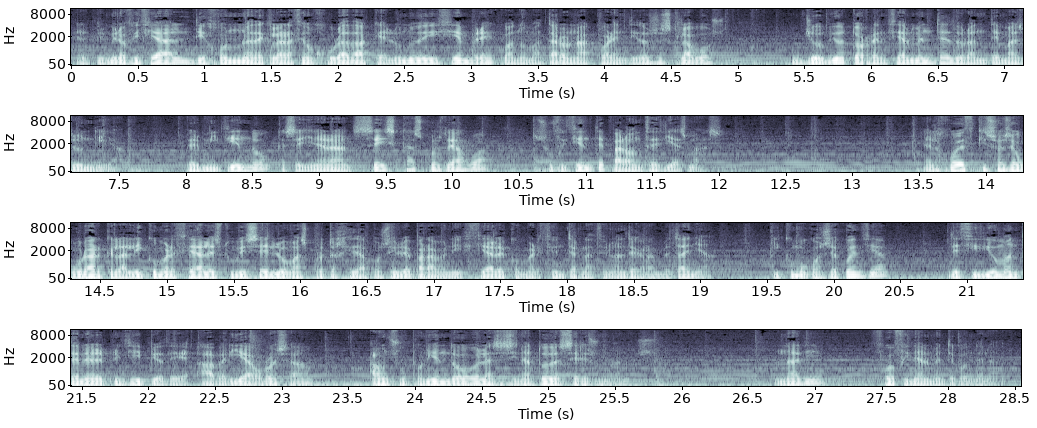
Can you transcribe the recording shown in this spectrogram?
El primer oficial dijo en una declaración jurada que el 1 de diciembre, cuando mataron a 42 esclavos, llovió torrencialmente durante más de un día, permitiendo que se llenaran 6 cascos de agua suficiente para 11 días más. El juez quiso asegurar que la ley comercial estuviese lo más protegida posible para beneficiar el comercio internacional de Gran Bretaña, y como consecuencia decidió mantener el principio de avería gruesa, aun suponiendo el asesinato de seres humanos. Nadie fue finalmente condenado.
